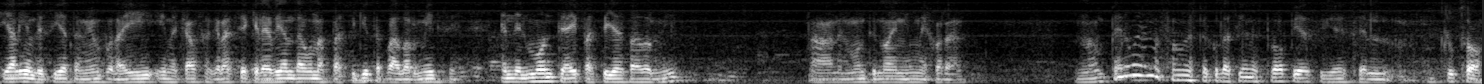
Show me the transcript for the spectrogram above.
Y alguien decía también por ahí, y me causa gracia, que le habían dado una pastillita para dormirse. En el monte hay pastillas para dormir. No, en el monte no hay ni mejorar. ¿no? Pero bueno, son especulaciones propias y es el incluso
